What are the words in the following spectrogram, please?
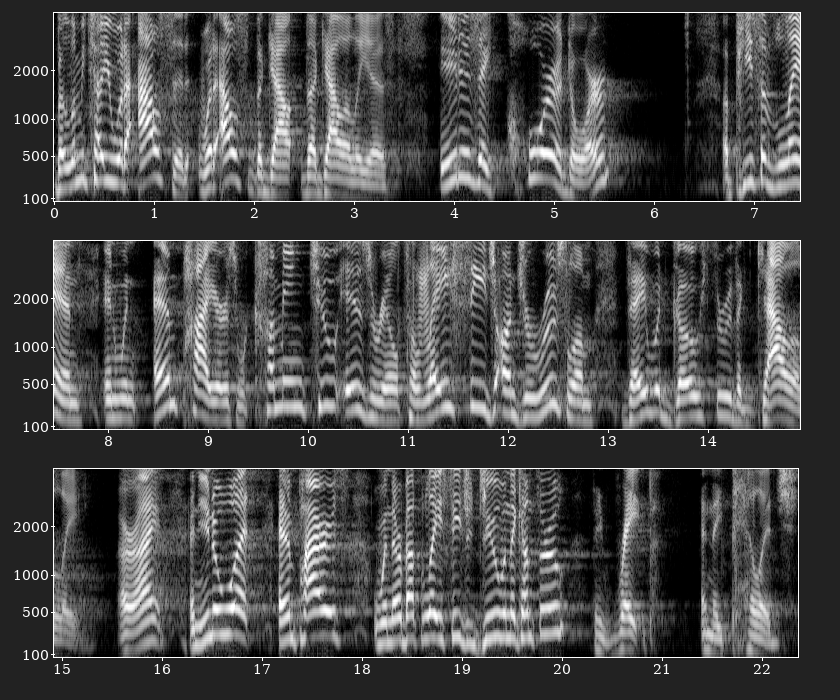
But let me tell you what else, it, what else the, Gal- the Galilee is. It is a corridor a piece of land, and when empires were coming to Israel to lay siege on Jerusalem, they would go through the Galilee. All right? And you know what empires, when they're about to lay siege, do when they come through? They rape and they pillage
